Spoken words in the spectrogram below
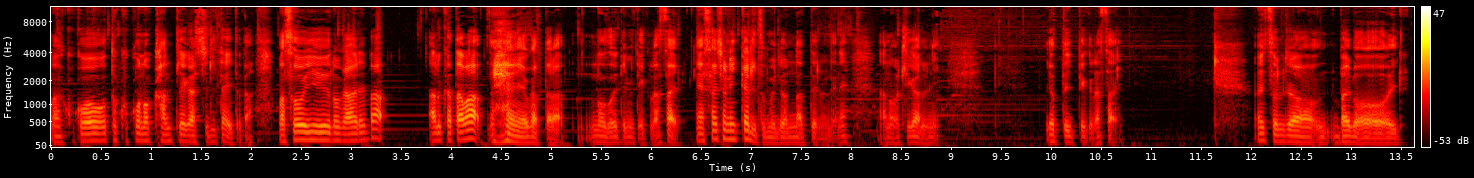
まあ、こことここの関係が知りたいとか、まあ、そういうのがあればある方は、よかったら覗いてみてください。最初の1ヶ月無料になってるんでね、あの気軽に寄っていってください。はい、それじゃあ、バイバーイ。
